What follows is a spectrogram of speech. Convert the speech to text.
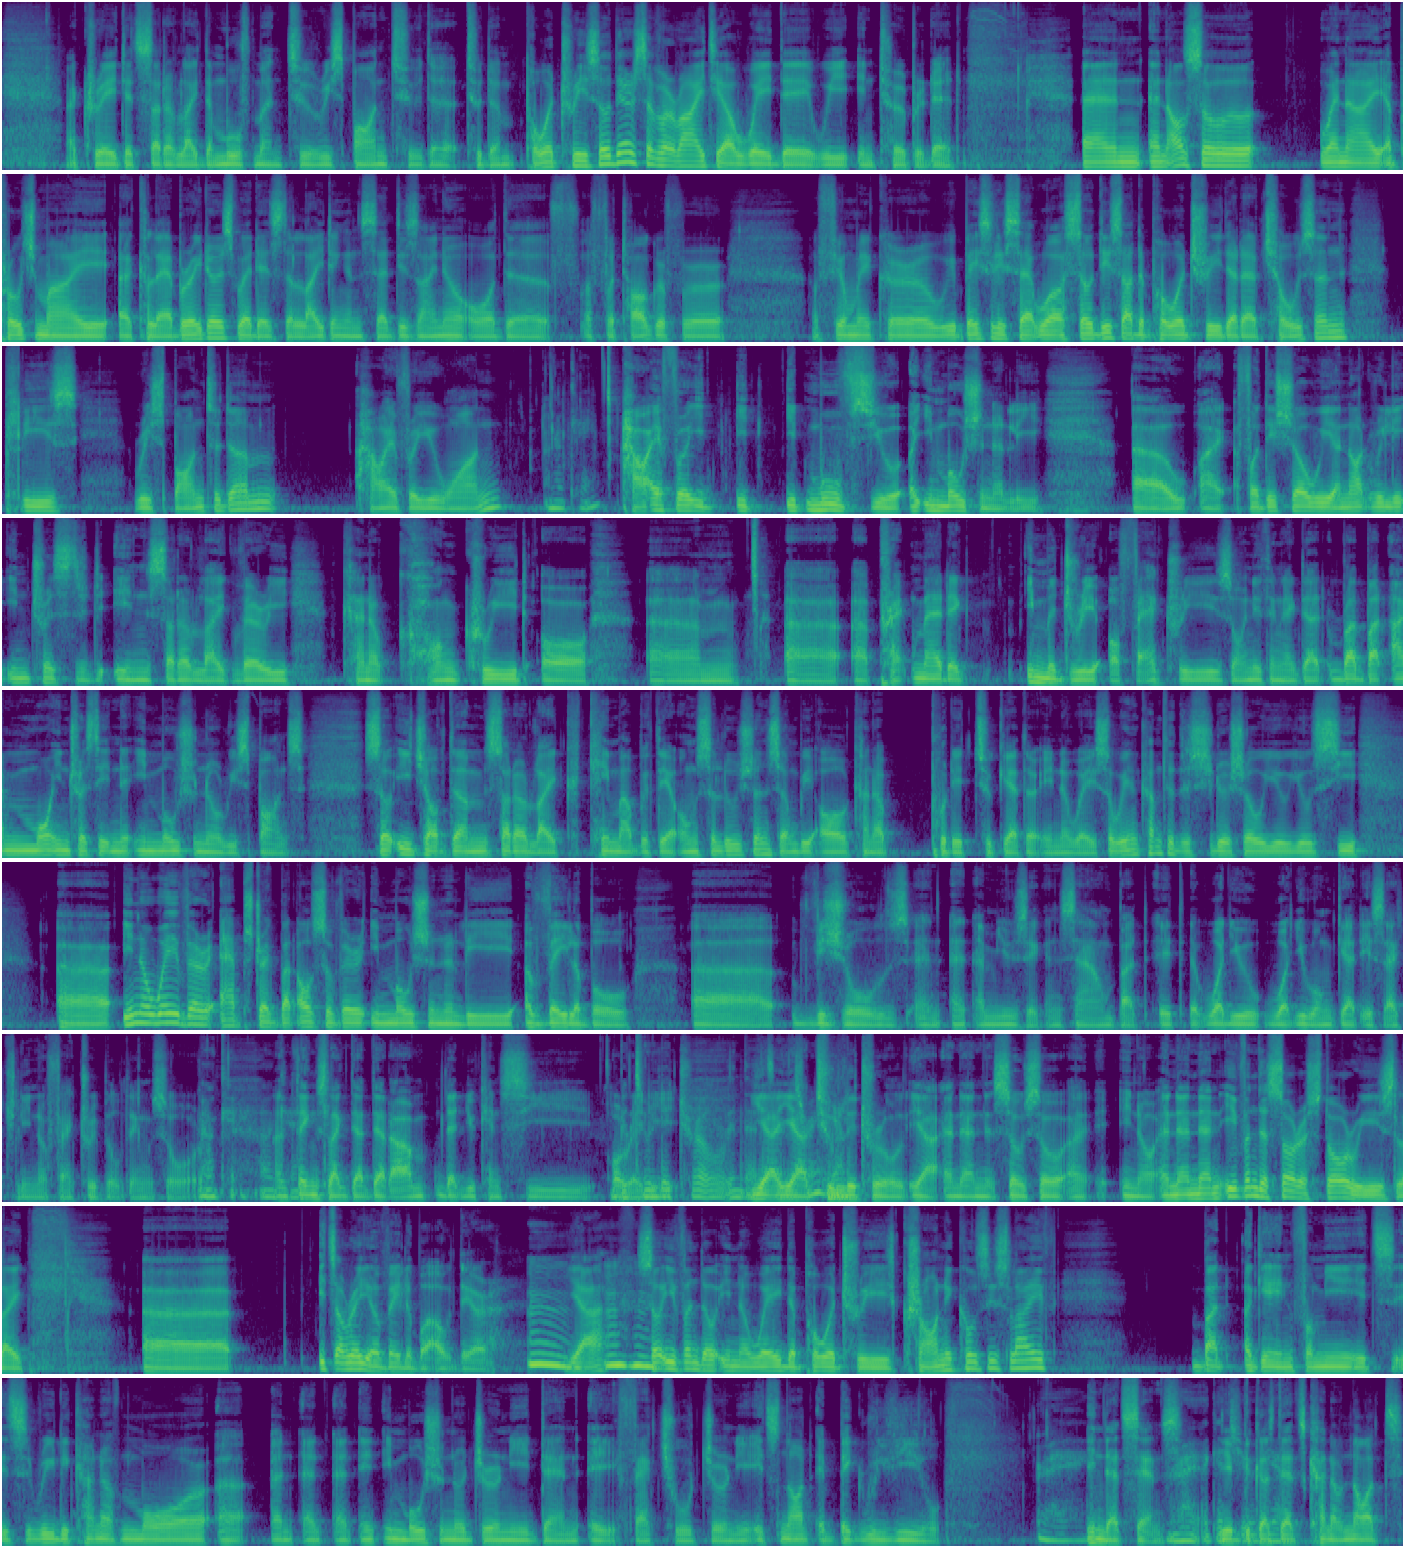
I created sort of like the movement to respond to the to the poetry. So there's a variety of way that we interpret it, and and also when I approach my uh, collaborators, whether it's the lighting and set designer or the f- photographer, a filmmaker, we basically said, well, so these are the poetry that I've chosen. Please respond to them however you want. Okay. However, it, it, it moves you emotionally uh, I, for this show, we are not really interested in sort of like very kind of concrete or um, uh, uh, pragmatic imagery of factories or anything like that. But but I'm more interested in the emotional response. So each of them sort of like came up with their own solutions, and we all kind of put it together in a way. So when you come to the studio show, you you'll see. Uh, in a way, very abstract, but also very emotionally available uh, visuals and, and, and, music and sound, but it what you what you won't get is actually you know factory buildings or okay, okay. and things like that that are that you can see already. Too literal in that yeah, sense, yeah, right? too yeah. literal, yeah, and then so so uh, you know, and then then even the sort of stories like. Uh, it's already available out there. Mm, yeah. Mm-hmm. So even though in a way the poetry chronicles his life, but again, for me, it's it's really kind of more uh, an, an, an emotional journey than a factual journey. It's not a big reveal right. in that sense, right, you, because yeah. that's kind of not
